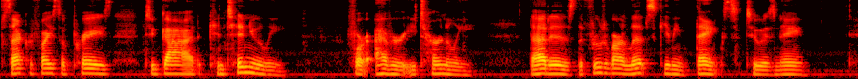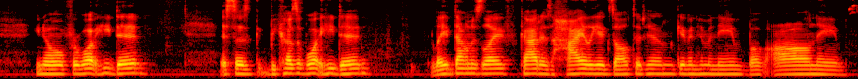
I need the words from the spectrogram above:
sacrifice of praise to God continually, forever, eternally. That is the fruit of our lips giving thanks to his name. You know, for what he did, it says, because of what he did, laid down his life. God has highly exalted him, given him a name above all names.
